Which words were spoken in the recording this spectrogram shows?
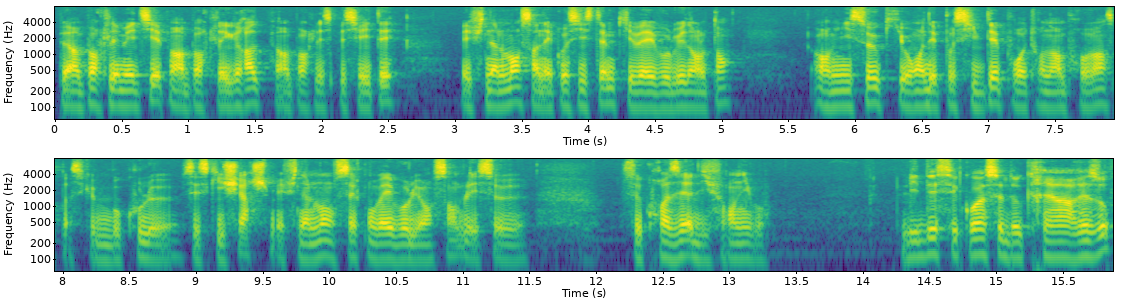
peu importe les métiers, peu importe les grades, peu importe les spécialités. Mais finalement, c'est un écosystème qui va évoluer dans le temps. Hormis ceux qui auront des possibilités pour retourner en province, parce que beaucoup, c'est ce qu'ils cherchent. Mais finalement, on sait qu'on va évoluer ensemble et se croiser à différents niveaux. L'idée, c'est quoi? C'est de créer un réseau,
